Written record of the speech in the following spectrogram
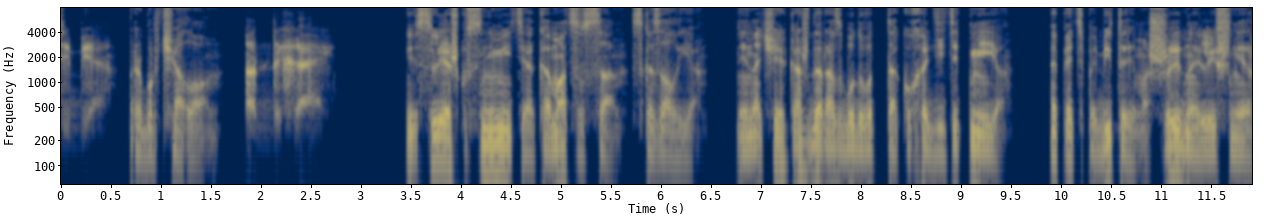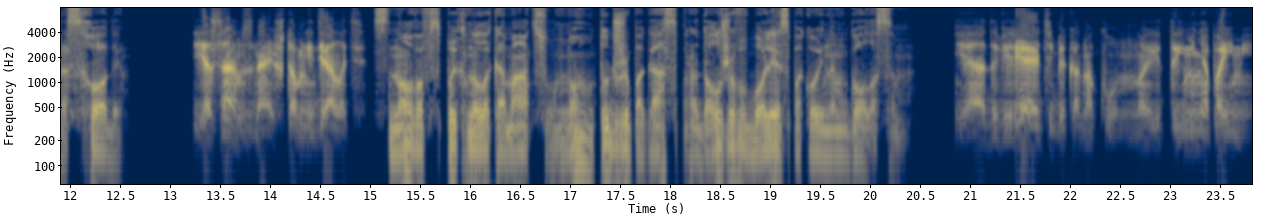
тебя», — пробурчал он. «Отдыхай». «И слежку снимите, Акамацу-сан», — сказал я. «Иначе я каждый раз буду вот так уходить от нее. Опять побитые машины, лишние расходы. «Я сам знаю, что мне делать». Снова вспыхнула Камацу, но тут же погас, продолжив более спокойным голосом. «Я доверяю тебе, Канакун, но и ты меня пойми.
